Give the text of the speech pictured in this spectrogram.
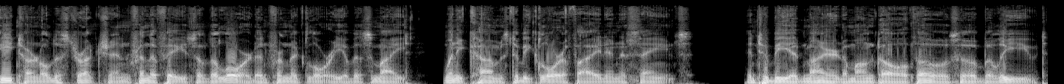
eternal destruction from the face of the Lord and from the glory of his might, when he comes to be glorified in his saints, and to be admired among all those who have believed,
